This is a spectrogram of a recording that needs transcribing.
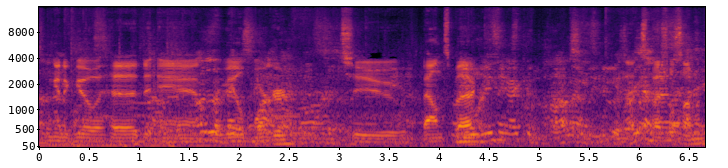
I'm gonna go ahead and reveal Morgar to bounce back. Anything I could possibly do is That special summon.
